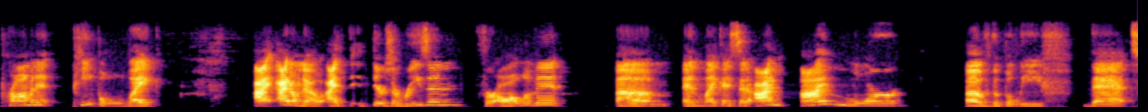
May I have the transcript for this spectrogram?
prominent people. Like, I I don't know. I there's a reason for all of it. Um, and like I said, I'm I'm more of the belief that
